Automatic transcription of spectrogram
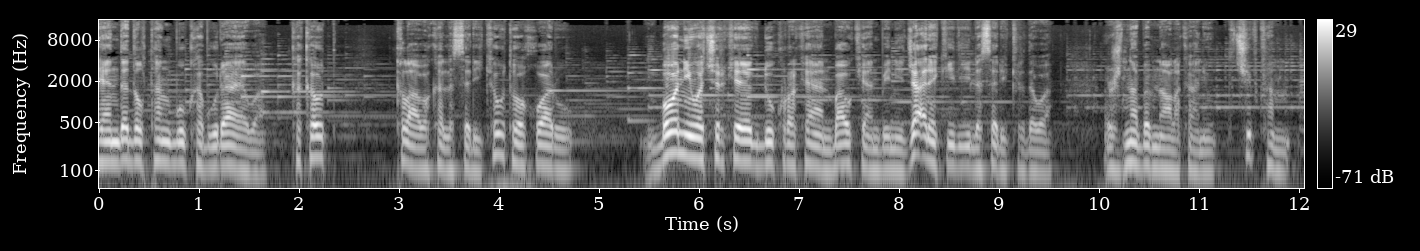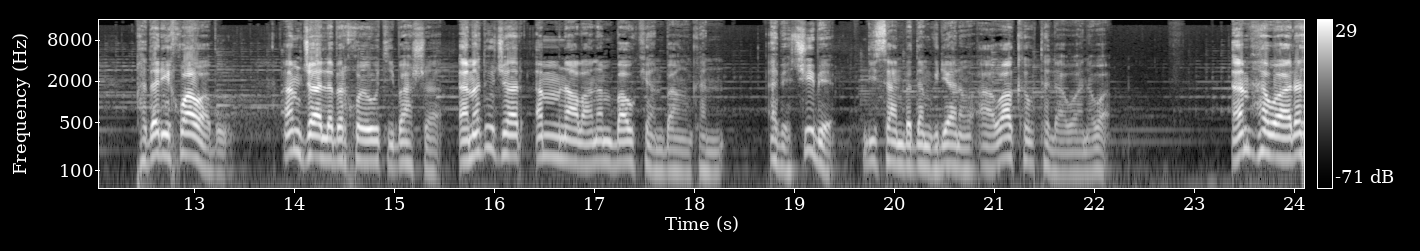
هێندە دڵتەنگ بوو کە بورایەوە کە کەوت کڵاوەکە لەسەری کەوتەوە خوار و بۆ نیوە چرکەیەک دوو کوڕەکەیان باوکیان بینی جارێکی دی لەسەری کردەوە ژنە بە مناڵەکانی و چی بکەم قەدەری خواوا بوو ئەم جا لە بەرخۆیوتی باشە ئەمە دوو جار ئەم مناڵانم باوکیان بانگکەن ئەبێ چی بێ دیسان بە دەمگریانەوە ئاوا کەوتە لاوانەوە ئەم هەوارە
